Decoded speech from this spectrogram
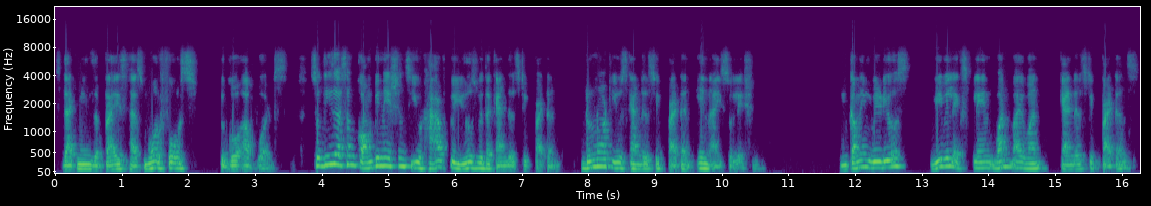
So that means the price has more force to go upwards. So these are some combinations you have to use with a candlestick pattern. Do not use candlestick pattern in isolation. In coming videos, we will explain one by one candlestick patterns,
